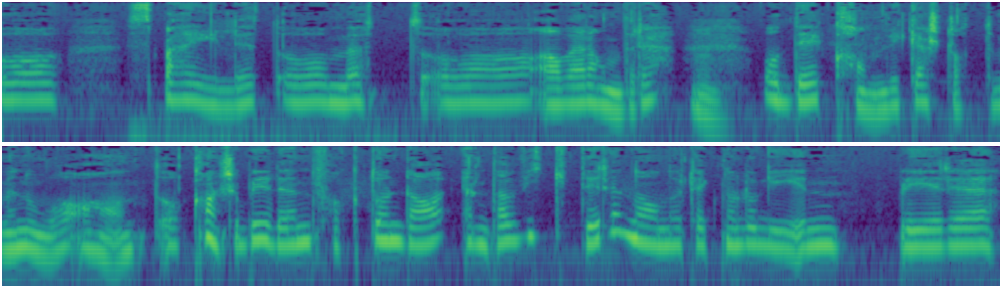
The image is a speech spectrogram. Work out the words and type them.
og speilet og møtt og, av hverandre. Mm. Og det kan vi ikke erstatte med noe annet. Og kanskje blir den faktoren da enda viktigere nå når teknologien blir eh,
